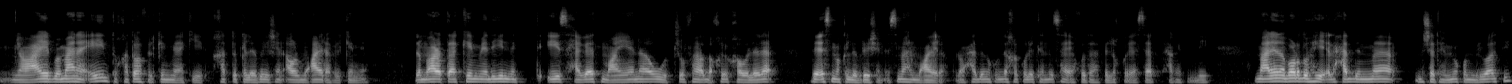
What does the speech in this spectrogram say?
يعاير بمعنى إيه؟ أنتوا خدتوها في الكيمياء أكيد. خدتوا calibration أو المعايرة في الكيمياء. المعايرة بتاع الكيمياء دي إنك تقيس حاجات معينة وتشوفها دقيقة ولا لأ. ده اسمه calibration اسمها المعايرة. لو حد منكم دخل كلية هندسة هياخدها في القياسات وحاجات دي. ما علينا برضه هي لحد ما مش هتهمكم دلوقتي.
